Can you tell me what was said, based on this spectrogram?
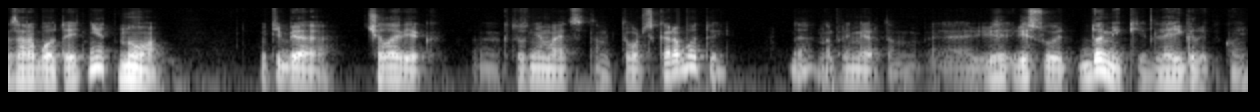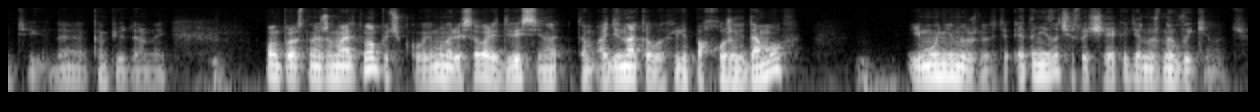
заработает нет, но у тебя человек, кто занимается там творческой работой, да, например, там, э, рисует домики для игры какой-нибудь да, компьютерной, он просто нажимает кнопочку, ему нарисовали 200 там, одинаковых или похожих домов, ему не нужно. Это не значит, что человека тебе нужно выкинуть.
